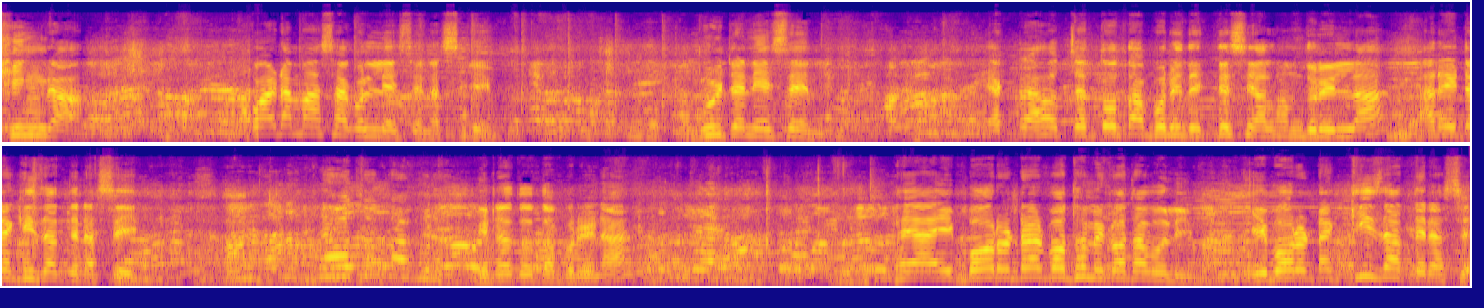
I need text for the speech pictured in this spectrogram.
সিংড়া। কয়টা মা ছাগল নিয়েছেন আজকে? দুইটা নিয়েছেন। একটা হচ্ছে তোতাপুরি দেখতেছি আলহামদুলিল্লাহ। আর এটা কি জাতের আছে? এটা তোতাপুরি না? ভাইয়া এই বড়টার প্রথমে কথা বলি। এই বড়টা কি জাতের আছে?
